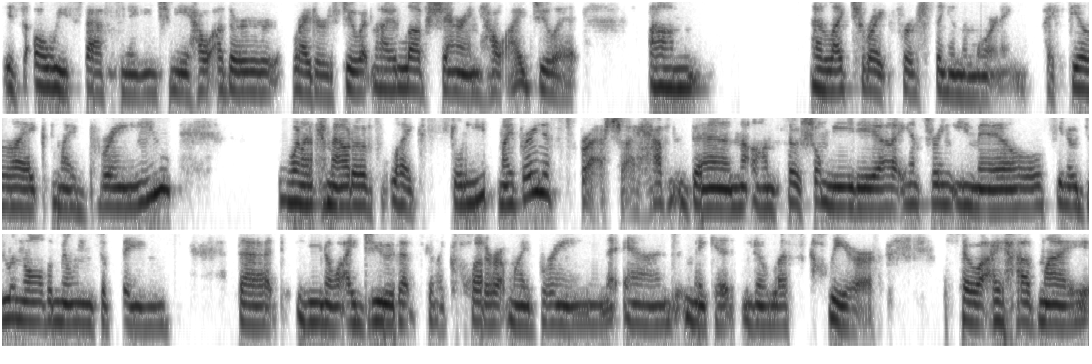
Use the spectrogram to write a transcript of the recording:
is always fascinating to me how other writers do it. And I love sharing how I do it. Um, I like to write first thing in the morning. I feel like my brain, when I come out of like sleep, my brain is fresh. I haven't been on social media, answering emails, you know, doing all the millions of things that, you know, I do that's going to clutter up my brain and make it, you know, less clear. So I have my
